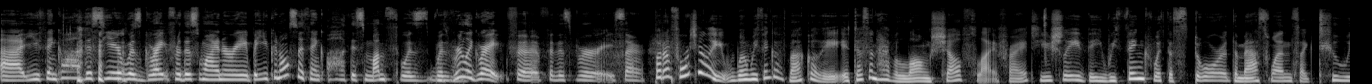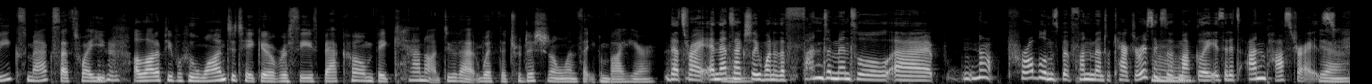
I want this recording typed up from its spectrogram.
Uh, you think, oh, this year was great for this winery, but you can also think, oh, this month was was really great for for this brewery. So But unfortunately, when we think of makgeolli, it doesn't have a long shelf life, right? Usually, the we think with the store, the mass ones, like two weeks max. That's why you, a lot of people who want to take it overseas back home, they cannot do that with the traditional ones that you can buy here. That's right. And that's Mm. actually one of the fundamental, uh, not problems, but fundamental characteristics of makgeolli is that it's unpasteurized. Mm. Yeah.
